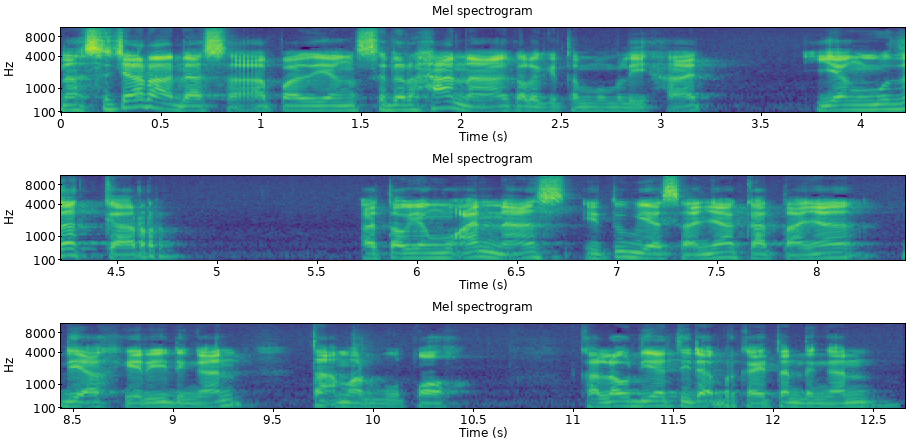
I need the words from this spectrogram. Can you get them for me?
Nah, secara dasar apa yang sederhana kalau kita mau melihat, yang mudzakkar atau yang muannas itu biasanya katanya diakhiri dengan tak marbutah kalau dia tidak berkaitan dengan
